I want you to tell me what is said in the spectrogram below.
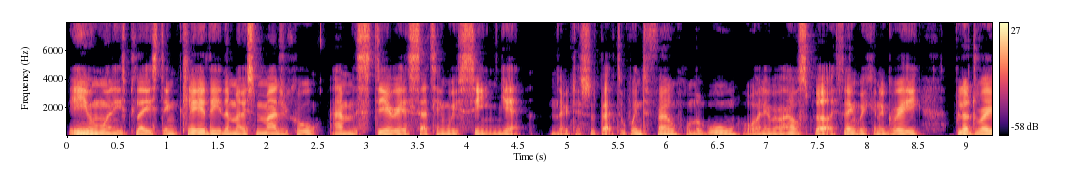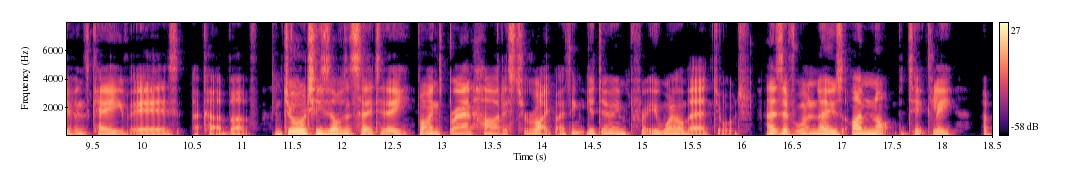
even when he's placed in clearly the most magical and mysterious setting we've seen yet. No disrespect to Winterfell or the Wall or anywhere else, but I think we can agree Bloodraven's Cave is a cut above. And George, he's often said he finds Bran hardest to write, but I think you're doing pretty well there, George. As everyone knows, I'm not particularly a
